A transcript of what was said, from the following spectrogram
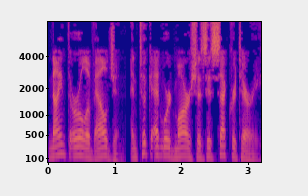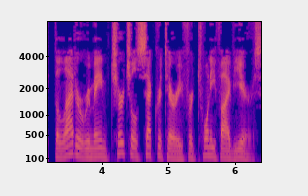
9th Earl of Elgin, and took Edward Marsh as his secretary, the latter remained Churchill's secretary for 25 years.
